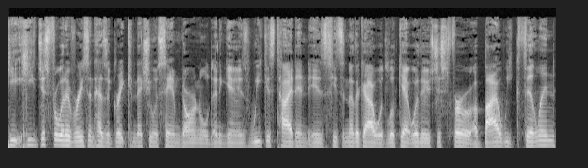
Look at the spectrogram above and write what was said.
he he just for whatever reason has a great connection with Sam Darnold, and again his weakest tight end is he's another guy I would look at whether it's just for a bye week fill in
